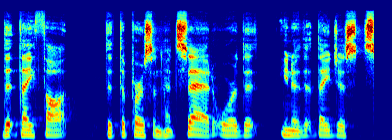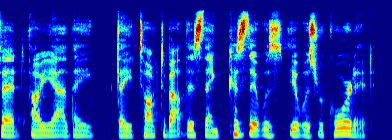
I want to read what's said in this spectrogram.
that they thought that the person had said, or that, you know, that they just said, Oh, yeah, they, they talked about this thing because it was it was recorded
